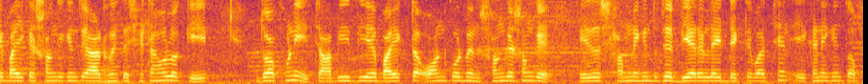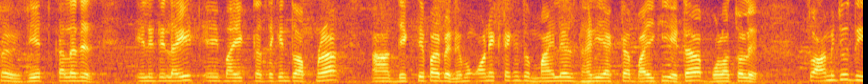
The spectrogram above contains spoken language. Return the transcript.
এই বাইকের সঙ্গে কিন্তু অ্যাড হয়েছে, সেটা হলো কি যখনই চাবি দিয়ে বাইকটা অন করবেন, সঙ্গে সঙ্গে এই যে সামনে কিন্তু যে ডিআরএল লাইট দেখতে পাচ্ছেন, এখানে কিন্তু আপনার রেড কালারের এলইডি লাইট এই বাইকটাতে কিন্তু আপনারা দেখতে পারবেন এবং অনেকটা কিন্তু মাইলেজধারী একটা বাইকই এটা বলা চলে। তো আমি যদি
